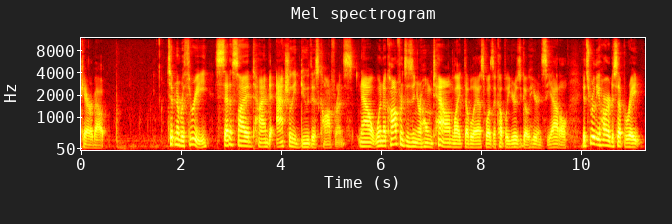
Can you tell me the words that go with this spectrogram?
care about. Tip number three, set aside time to actually do this conference. Now, when a conference is in your hometown, like AAS was a couple years ago here in Seattle, it's really hard to separate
